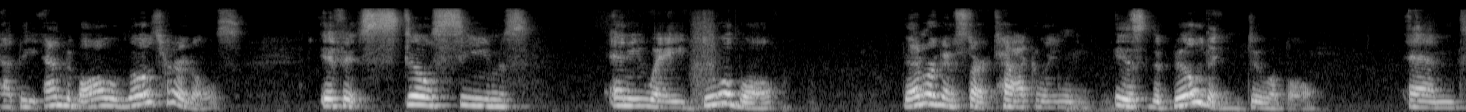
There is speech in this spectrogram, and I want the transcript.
at the end of all of those hurdles, if it still seems anyway doable, then we're gonna start tackling, mm-hmm. is the building doable? And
